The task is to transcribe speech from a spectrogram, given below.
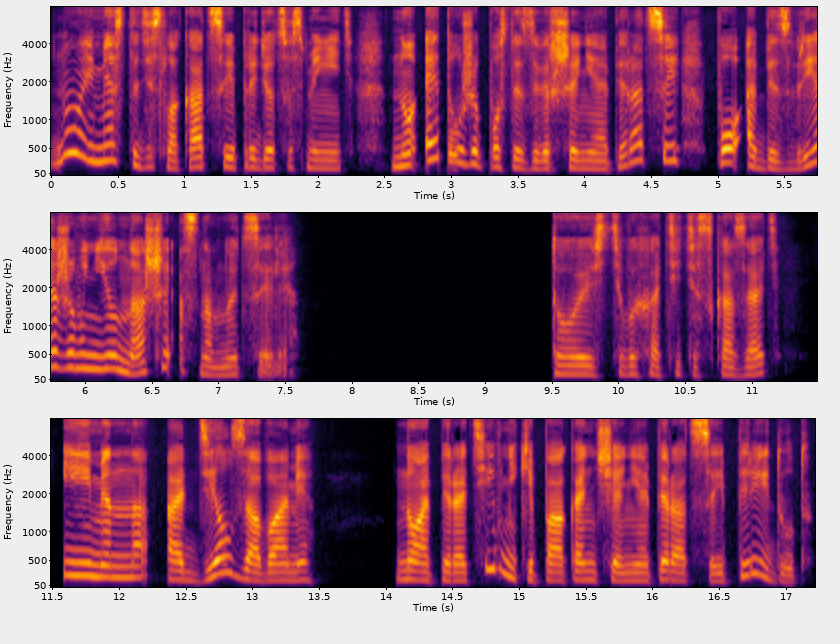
Ну и место дислокации придется сменить, но это уже после завершения операции по обезвреживанию нашей основной цели. То есть вы хотите сказать, Именно, отдел за вами. Но оперативники по окончании операции перейдут.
